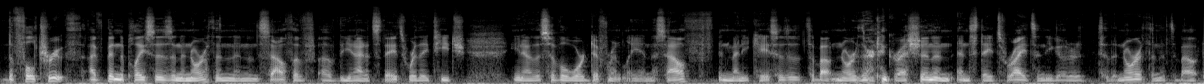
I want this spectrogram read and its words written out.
the full truth. I've been to places in the north and in the south of, of the United States where they teach, you know, the Civil War differently. In the South, in many cases, it's about northern aggression and, and states' rights, and you go to, to the north and it's about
